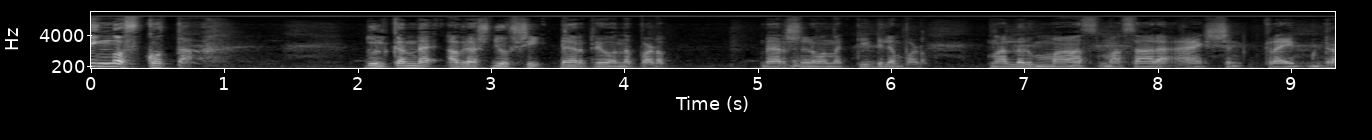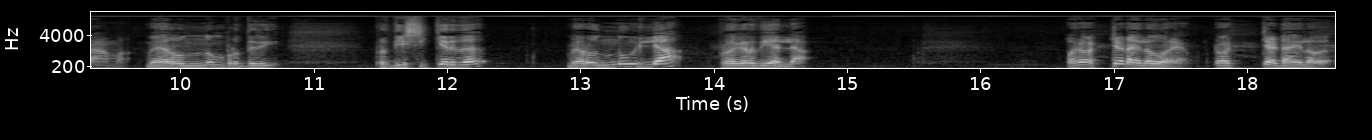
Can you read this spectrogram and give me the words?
കിങ് ഓഫ് കൊത്ത ദുൽഖറിന്റെ അഭിലാഷ് ജോഷി ഡയറക്ടർ വന്ന പടം. ഡയറക്ഷനിൽ വന്ന കിടിലം പടം. നല്ലൊരു mass masala action crime drama വേറെ ഒന്നും പ്രതി പ്രതീക്ഷിക്കരുത്. വേറെ ഒന്നുമില്ല പ്രകൃതിയല്ല. ഒരൊറ്റ ഡയലോഗ് പറയാം. ഒരൊറ്റ ഡയലോഗ്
